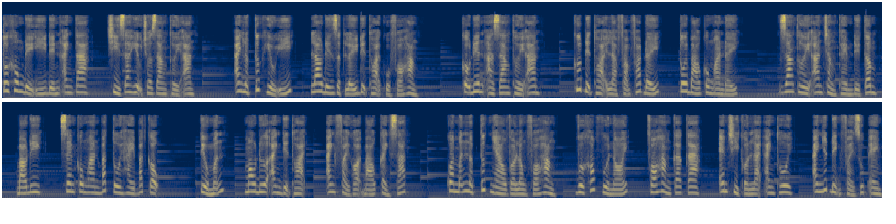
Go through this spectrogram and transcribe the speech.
Tôi không để ý đến anh ta, chỉ ra hiệu cho Giang Thời An. Anh lập tức hiểu ý, lao đến giật lấy điện thoại của Phó Hằng. Cậu điên à Giang Thời An, cướp điện thoại là phạm pháp đấy, tôi báo công an đấy. Giang Thời An chẳng thèm để tâm, báo đi, xem công an bắt tôi hay bắt cậu. Tiểu Mẫn, mau đưa anh điện thoại, anh phải gọi báo cảnh sát. Quan Mẫn lập tức nhào vào lòng Phó Hằng, vừa khóc vừa nói, Phó Hằng ca ca, em chỉ còn lại anh thôi, anh nhất định phải giúp em.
